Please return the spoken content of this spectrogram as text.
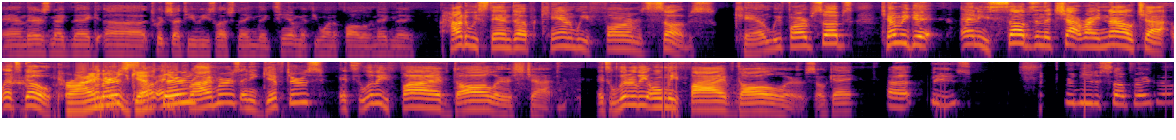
And there's Neg Neg, uh, twitch.tv slash Neg Neg TM if you want to follow Neg Neg. How do we stand up? Can we farm subs? Can we farm subs? Can we get any subs in the chat right now, chat. Let's go. Primers, Any sub- Any primers, any gifters? It's literally five dollars, chat. It's literally only five dollars. Okay. Uh, please, we need a sub right now.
